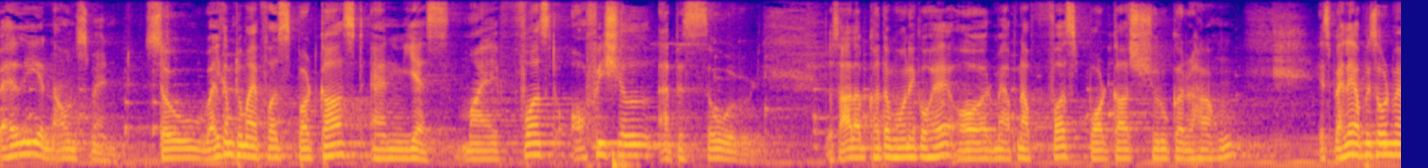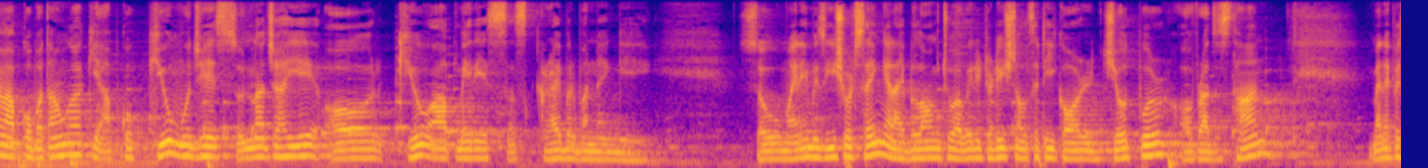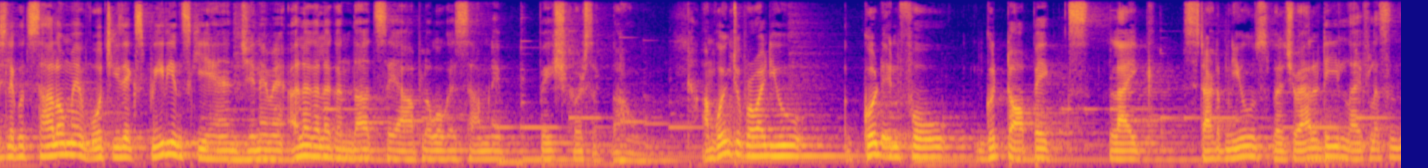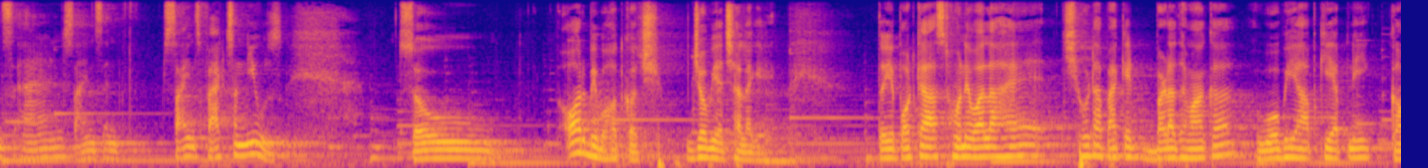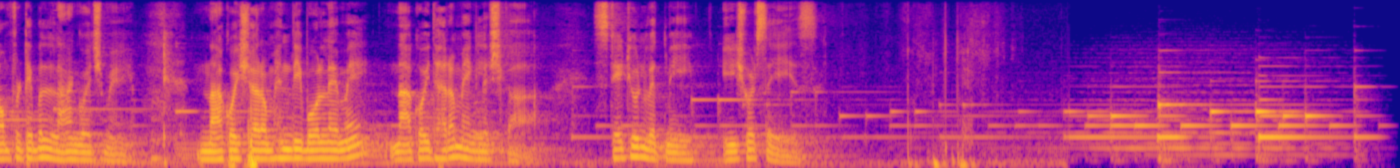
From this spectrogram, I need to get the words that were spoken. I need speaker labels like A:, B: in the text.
A: पहली announcement so welcome to my first podcast and yes my first official episode तो साल अब ख़त्म होने को है और मैं अपना फ़र्स्ट पॉडकास्ट शुरू कर रहा हूँ। इस पहले एपिसोड में मैं आपको बताऊँगा कि आपको क्यों मुझे सुनना चाहिए और क्यों आप मेरे सब्सक्राइबर बनेंगे। So my name is Ishwar Singh and I belong to a very traditional city called Jodhpur of Rajasthan मैंने पिछले कुछ सालों में वो चीज़ एक्सपीरियंस की हैं जिन्हें मैं अलग अलग अंदाज से आप लोगों के सामने पेश कर सकता हूँ। I am going to provide you good info good topics like startup news spirituality life lessons and science and science facts and news so और भी बहुत कुछ, जो भी अच्छा लगे। तो ये पॉडकास्ट होने वाला है छोटा पैकेट, बड़ा धमाका, वो भी आपकी अपनी कंफर्टेबल लैंग्वेज में। ना कोई शर्म हिंदी बोलने में, ना कोई धर्म इंग्लिश का। Stay tuned with me Ishwar says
